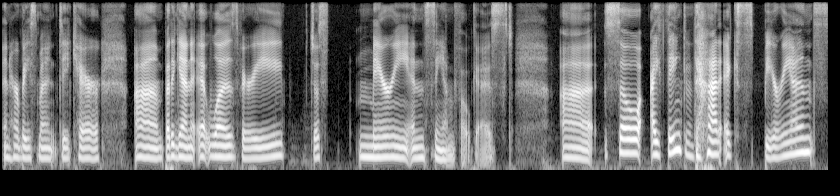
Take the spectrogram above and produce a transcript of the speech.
in her basement daycare. Um, but again, it was very just Mary and Sam focused. Uh, so I think that experience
